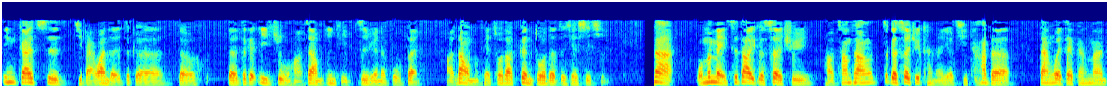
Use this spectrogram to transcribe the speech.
应该是几百万的这个的的这个益助哈，在我们硬体资源的部分，啊，让我们可以做到更多的这些事情。那我们每次到一个社区，好，常常这个社区可能有其他的单位在跟他们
